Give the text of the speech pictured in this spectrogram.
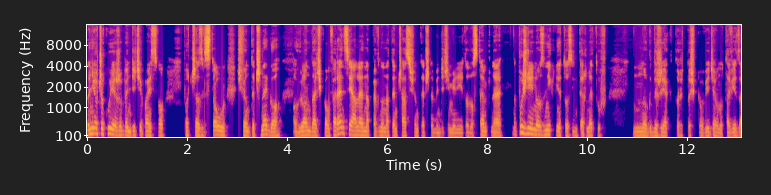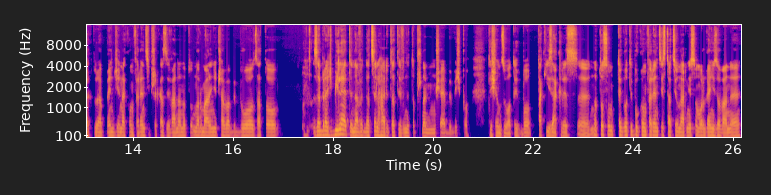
No nie oczekuję, że będziecie Państwo podczas stołu świątecznego oglądać konferencję, ale na pewno na ten czas świąteczny będziecie mieli to dostępne. No później no, zniknie to z internetów no gdyż jak ktoś powiedział, no ta wiedza, która będzie na konferencji przekazywana, no to normalnie trzeba by było za to zebrać bilety, nawet na cel charytatywny, to przynajmniej musiałyby być po 1000 zł, bo taki zakres, e, no to są tego typu konferencje stacjonarnie są organizowane,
